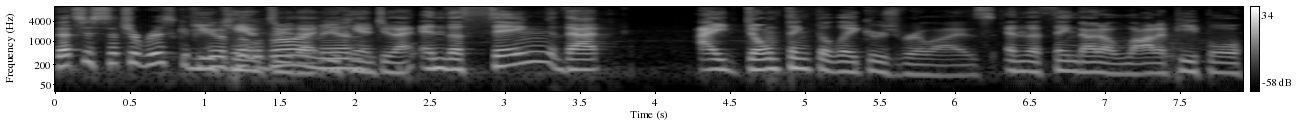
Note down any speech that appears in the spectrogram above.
that's just such a risk if you you're going can't to put LeBron, do that. man. You can't do that. And the thing that I don't think the Lakers realize, and the thing that a lot of people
